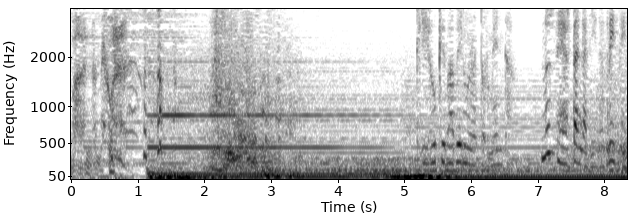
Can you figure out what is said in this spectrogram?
van a mejorar. Creo que va a haber una tormenta. No seas tan gallina, Griffin.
